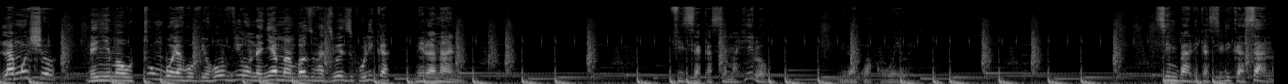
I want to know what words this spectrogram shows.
la mwisho lenye mautumbo ya hovyohovyo na nyama ambazo haziwezi kulika ni la nani? Fisi akasema hilo ni la kwako wewe simba alikasirika sana.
